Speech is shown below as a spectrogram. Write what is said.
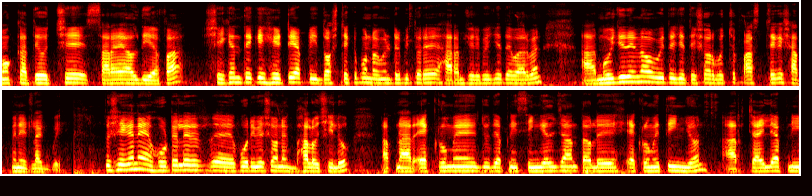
মক্কাতে হচ্ছে সারাই আল দিয়াফা। সেখান থেকে হেঁটে আপনি দশ থেকে পনেরো মিনিটের ভিতরে হারাম শরীফে যেতে পারবেন। আর মসজিদে নবীতে যেতে সর্বোচ্চ পাঁচ থেকে সাত মিনিট লাগবে। তো সেখানে হোটেলের পরিবেশ অনেক ভালো ছিল। আপনার এক রুমে যদি আপনি সিঙ্গেল যান, তাহলে এক রুমে তিনজন। আর চাইলে আপনি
